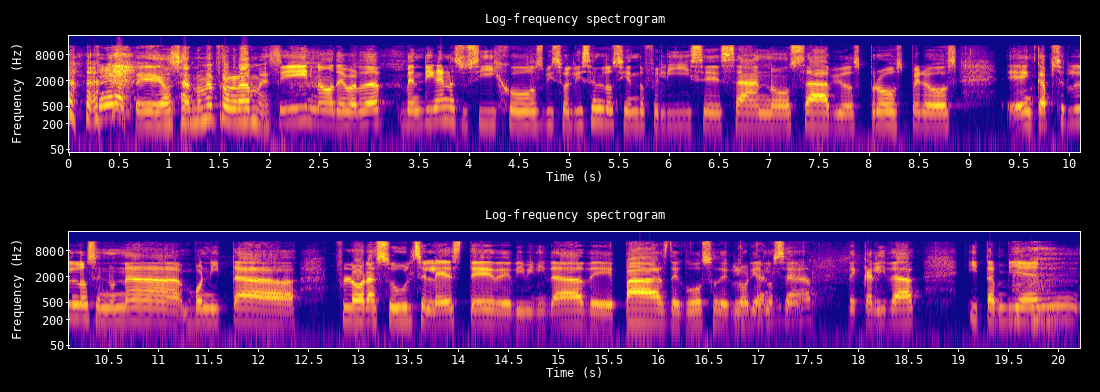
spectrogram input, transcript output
espérate, o sea, no me programes. Sí, no, de verdad, bendigan a sus hijos, visualícenlos siendo felices, sanos, sabios, prósperos, encapsúlenlos en una bonita flor azul celeste de divinidad, de paz, de gozo, de gloria, no sé, de calidad. Y también,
